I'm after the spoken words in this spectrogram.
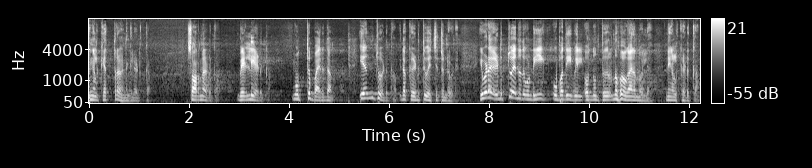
നിങ്ങൾക്ക് എത്ര വേണമെങ്കിലും എടുക്കാം. സ്വർണം എടുക്കാം വെള്ളി എടുക്കാം മുത്ത് പരുതം എന്തും എടുക്കാം. ഇതൊക്കെ എടുത്തു വെച്ചിട്ടുണ്ട് ഇവിടെ. ഇവിടെ എടുത്തു എന്നതുകൊണ്ട് ഈ ഉപദ്വീപിൽ ഒന്നും തീർന്നു പോകാനൊന്നുമില്ല. നിങ്ങൾക്കെടുക്കാം.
